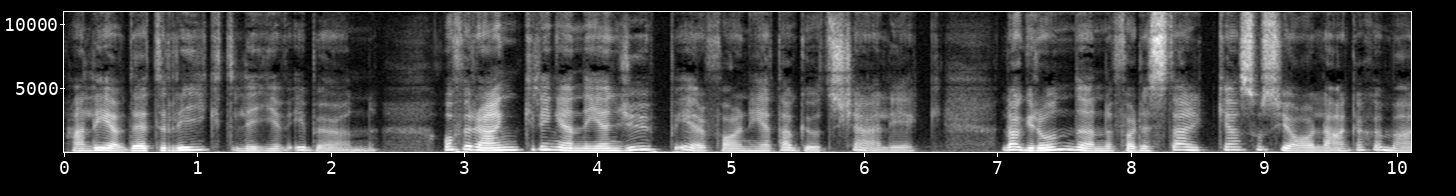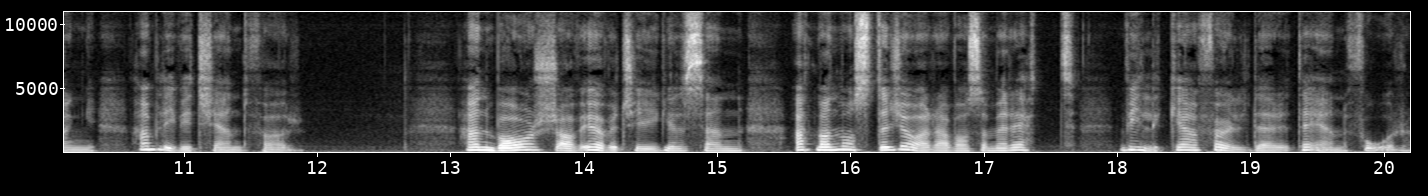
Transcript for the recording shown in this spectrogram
Han levde ett rikt liv i bön och förankringen i en djup erfarenhet av Guds kärlek la grunden för det starka sociala engagemang han blivit känd för. Han bars av övertygelsen att man måste göra vad som är rätt, vilka följder det än får.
